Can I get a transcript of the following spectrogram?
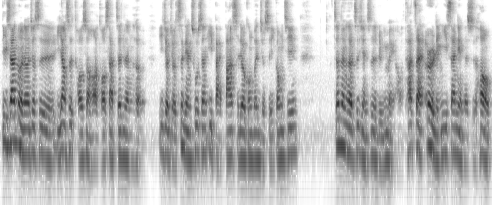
第三轮呢，就是一样是投手哈，投杀真人和，一九九四年出生，一百八十六公分，九十一公斤。真人和之前是旅美哈，他在二零一三年的时候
